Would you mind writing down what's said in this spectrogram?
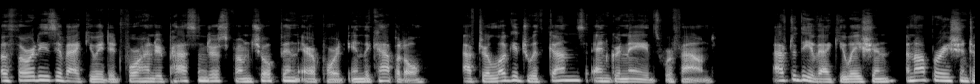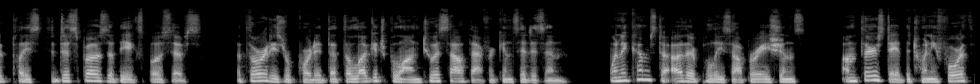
authorities evacuated 400 passengers from Chopin Airport in the capital after luggage with guns and grenades were found. After the evacuation, an operation took place to dispose of the explosives. Authorities reported that the luggage belonged to a South African citizen. When it comes to other police operations, on Thursday, the 24th,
